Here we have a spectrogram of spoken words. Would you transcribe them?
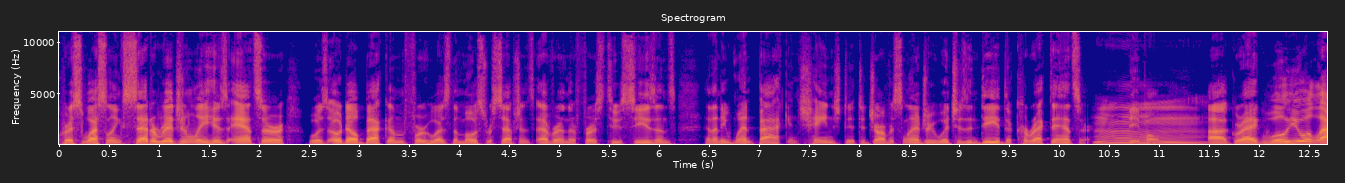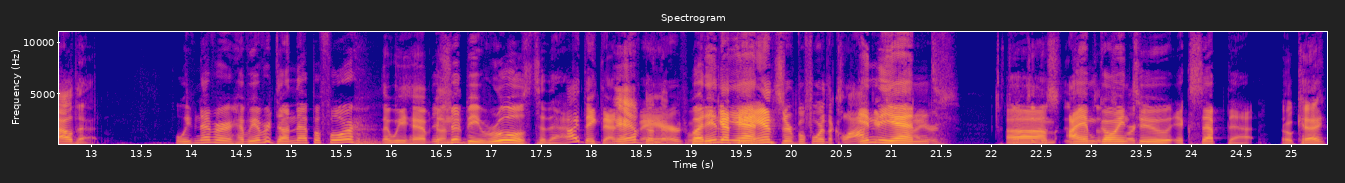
Chris Wesseling said originally his answer was Odell Beckham for who has the most receptions ever in their first two seasons, and then he went back and changed it to Jarvis Landry, which is indeed the correct answer. People, uh, Gregg, will you allow that? We've never have we ever done that before? That we have There done should that. be rules to that. I think that's We have fair. done that before. but You in get the, the, end, answer before the clock in the end, expires. up um, this- I am to going to accept that. Okay.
